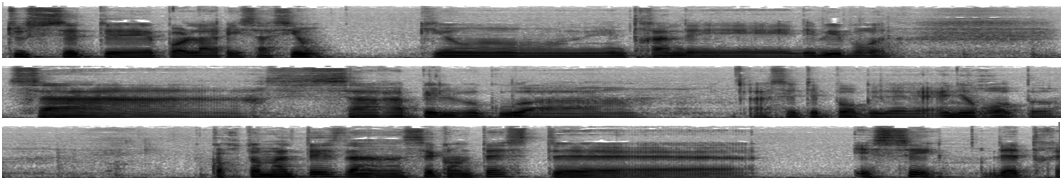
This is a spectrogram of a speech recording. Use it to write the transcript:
toute cette polarisation qu'on est en train de, de vivre, ça, ça rappelle beaucoup à à cette époque en Europe. Corto Maltese, dans ce contexte, euh, essaie d'être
